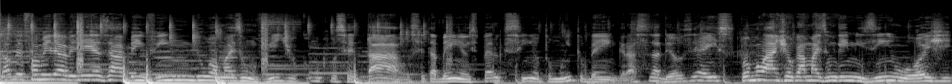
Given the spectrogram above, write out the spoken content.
Salve família, beleza? Bem-vindo a mais um vídeo. Como que você tá? Você tá bem? Eu espero que sim, eu tô muito bem, graças a Deus. E é isso. Vamos lá jogar mais um gamezinho hoje.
